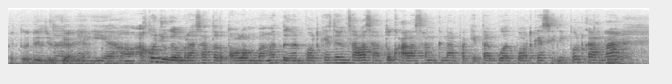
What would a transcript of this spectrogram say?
metode juga Betulnya, ya. Iya, oh, aku juga merasa tertolong banget dengan podcast dan salah satu alasan kenapa kita buat podcast ini pun karena Iya.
